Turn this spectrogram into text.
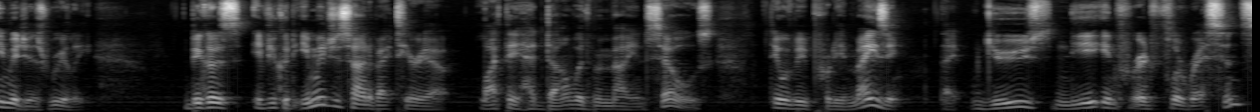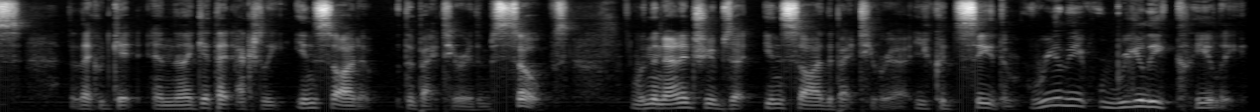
images really. Because if you could image a cyanobacteria like they had done with mammalian cells, it would be pretty amazing. They used near infrared fluorescence that they could get, and they get that actually inside the bacteria themselves when the nanotubes are inside the bacteria, you could see them really, really clearly.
